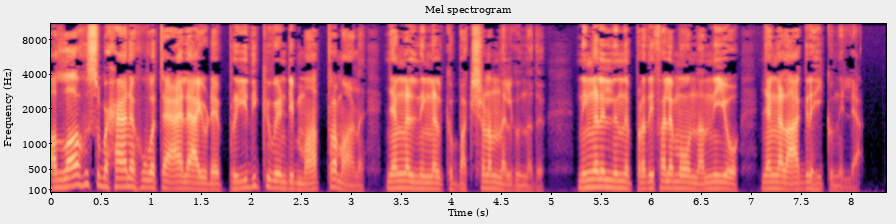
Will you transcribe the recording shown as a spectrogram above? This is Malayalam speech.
അള്ളാഹുസുബഹാനഹുവറ്റായാലായുടെ പ്രീതിക്കുവേണ്ടി മാത്രമാണ് ഞങ്ങൾ നിങ്ങൾക്ക് ഭക്ഷണം നൽകുന്നത്. നിങ്ങളിൽ നിന്ന് പ്രതിഫലമോ നന്ദിയോ ഞങ്ങൾ ആഗ്രഹിക്കുന്നില്ല.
